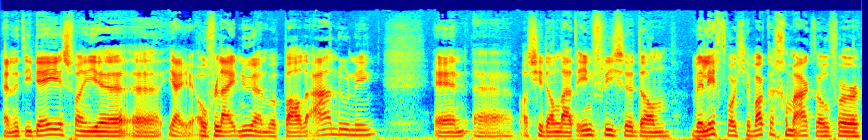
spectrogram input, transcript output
En het idee is van je, uh, ja, je overlijdt nu aan een bepaalde aandoening. En uh, als je dan laat invriezen, dan wellicht word je wakker gemaakt over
